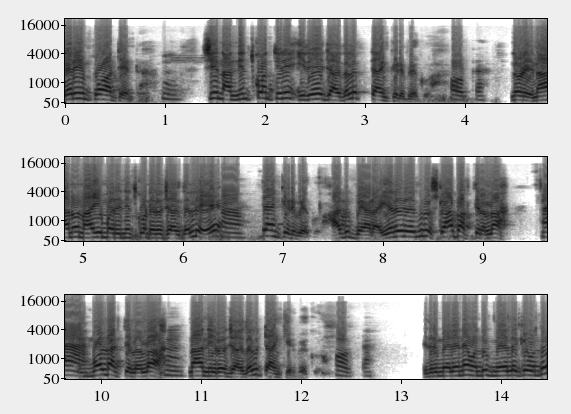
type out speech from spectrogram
ವೆರಿ ಇಂಪಾರ್ಟೆಂಟ್ ಸಿ ನಾನು ನಿಂತ್ಕೊಂತೀನಿ ಇದೇ ಜಾಗದಲ್ಲಿ ಟ್ಯಾಂಕ್ ಇಡಬೇಕು. ನೋಡಿ ನಾನು ನಾಯಿ ಮರಿ ನಿಂತ್ಕೊಂಡಿರೋ ಜಾಗದಲ್ಲಿ ಟ್ಯಾಂಕ್ ಇಡಬೇಕು. ಅದು ಬೇಡ. ಏನಾದ್ರು ಸ್ಲಾಬ್ ಆಗ್ತಿರಲ್ಲ ಬೋಲ್ಡ್ ಆಗ್ತಿರಲ್ಲ ನಾನು ಇರೋ ಜಾಗದಲ್ಲಿ ಟ್ಯಾಂಕ್ ಇರ್ಬೇಕು ಓಕೆ ಇದ್ರ ಮೇಲೆನೆ ಒಂದು ಮೇಲಕ್ಕೆ ಒಂದು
